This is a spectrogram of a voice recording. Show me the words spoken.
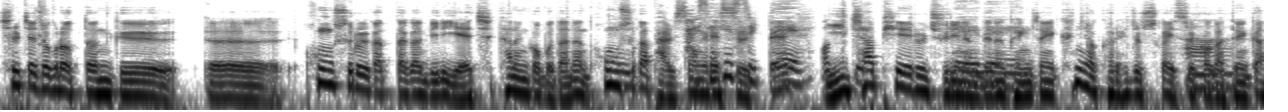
실제적으로 어떤 그 어, 홍수를 갖다가 미리 예측하는 것보다는 홍수가 네. 발생을 했을 때, 때 2차 피해를 줄이는 데는 네, 네. 굉장히 큰 역할을 해줄 수가 있을 아, 것 같아요. 그러니까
